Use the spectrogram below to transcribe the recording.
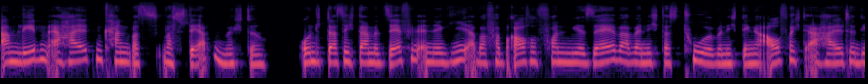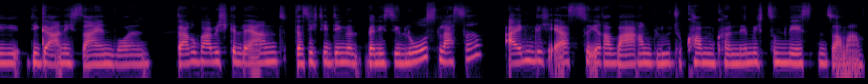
am Leben erhalten kann, was, was sterben möchte. Und dass ich damit sehr viel Energie aber verbrauche von mir selber, wenn ich das tue, wenn ich Dinge aufrechterhalte, die, die gar nicht sein wollen. Darüber habe ich gelernt, dass ich die Dinge, wenn ich sie loslasse, eigentlich erst zu ihrer wahren Blüte kommen können, nämlich zum nächsten Sommer.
